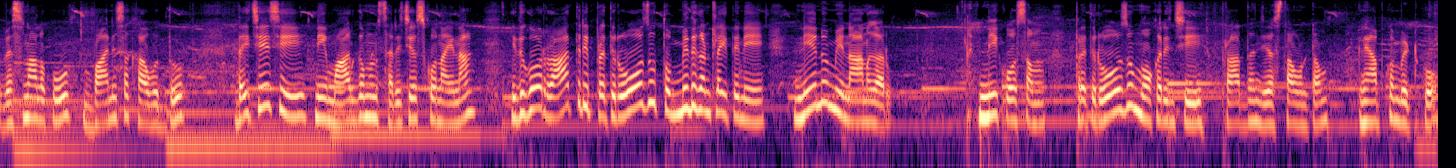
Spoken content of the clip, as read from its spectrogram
వ్యసనాలకు బానిస కావద్దు. దయచేసి నీ మార్గమును సరిచేసుకోనైనా ఇదిగో రాత్రి ప్రతిరోజు తొమ్మిది గంటలైతేనే నేను మీ నాన్నగారు. నీకోసం ప్రతిరోజు మోకరించి ప్రార్థన చేస్తూ ఉంటాం. జ్ఞాపకం పెట్టుకో.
